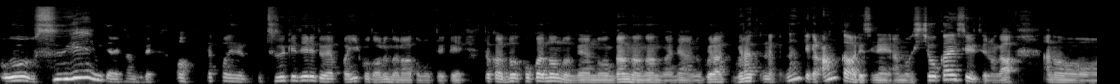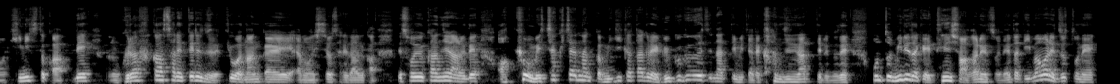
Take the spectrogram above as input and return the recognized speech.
おー、すげーみたいな感じで、あ、やっぱりね、続けてるとやっぱいいことあるんだなと思っていて、だからここはどんどんね、あの、ガンガンガンガンね、あの、グラ、グラ、なんなんていうか、アンカーはですね、あの、視聴回数っていうのが、あの、日にちとかで、あのグラフ化されてるんですよ。今日は何回、あの、視聴されたとか。で、そういう感じなので、あ、今日めちゃくちゃなんか右肩ぐらいググググってなってみたいな感じになってるので、本当見るだけでテンション上がるんですよね。だって今までずっとね、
